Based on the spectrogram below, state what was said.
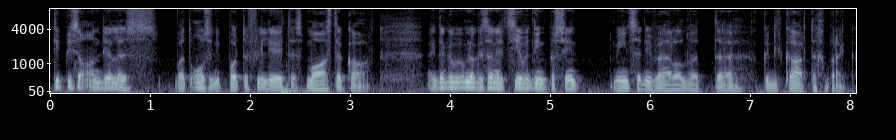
Tipiese aandele is wat ons in die portefeulje het is Mastercard. Ek dink op die oomblik is daar net 17% mense in die wêreld wat uh kredietkaarte gebruik.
